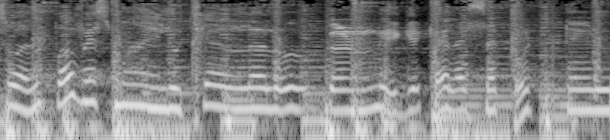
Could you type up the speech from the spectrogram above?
ಸ್ವಲ್ಪ ವಿಸ್ಮೈಲು ಚೆಲ್ಲಲು ಕಣ್ಣಿಗೆ ಕೆಲಸ ಕೊಟ್ಟಳು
